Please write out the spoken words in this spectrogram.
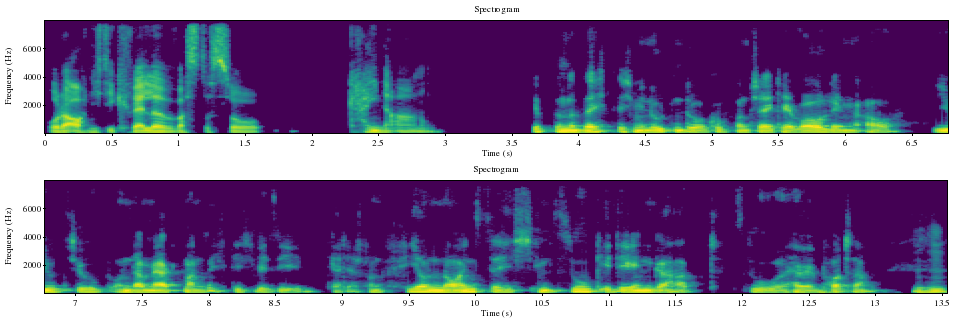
oder auch nicht die Quelle, was das so, keine Ahnung. Es gibt so eine 60-Minuten-Doku von J.K. Rowling auf YouTube und da merkt man richtig, wie sie, die hat ja schon 94 im Zug Ideen gehabt zu Harry Potter. Mhm.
